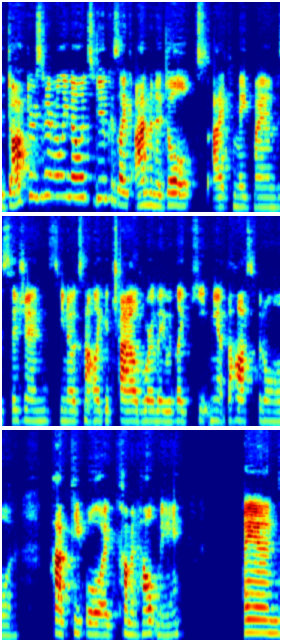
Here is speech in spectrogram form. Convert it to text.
the doctors didn't really know what to do because like I'm an adult, I can make my own decisions. You know, it's not like a child where they would like keep me at the hospital and have people like come and help me. And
